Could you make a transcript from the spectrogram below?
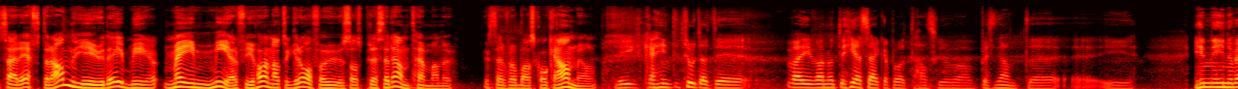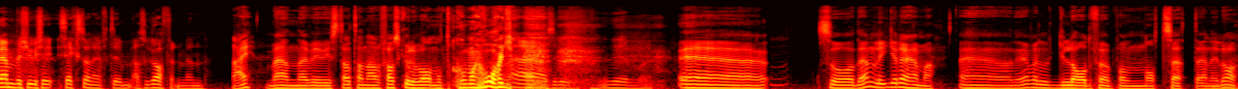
så här i efterhand ger ju dig mer, mig mer för jag har en autograf av USAs president hemma nu. Istället för att bara skaka hand med honom. Vi kanske inte trodde att det vi var nog inte helt säkra på att han skulle vara president eh, i, in i november 2016 efter autografen men Nej, men vi visste att han i alla fall skulle vara något att komma ihåg. nej, alltså det, det var, Eh, så den ligger där hemma. Eh, det är jag väl glad för på något sätt än idag.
